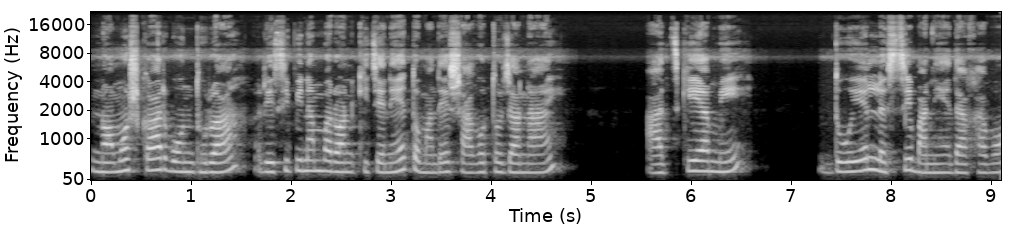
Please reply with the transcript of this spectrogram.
নমস্কার বন্ধুরা রেসিপি নাম্বার ওয়ান কিচেনে তোমাদের স্বাগত জানাই। আজকে আমি দইয়ের লস্যি বানিয়ে দেখাবো।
